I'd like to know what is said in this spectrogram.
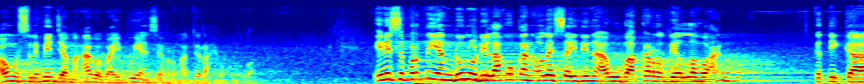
Kaum muslimin jamaah Bapak Ibu yang saya hormati rahimahullah. Ini seperti yang dulu dilakukan oleh Sayyidina Abu Bakar radhiyallahu an ketika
